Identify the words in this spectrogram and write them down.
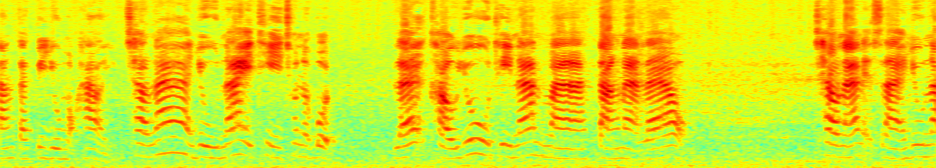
ตั้งแต่ปีอยู่หมอกหายชาวหน้าอยู่ในทีชนบทและเขาอยู่ทีนั่นมาต่างนานแล้วชาวนาเนสายอยู่ใน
